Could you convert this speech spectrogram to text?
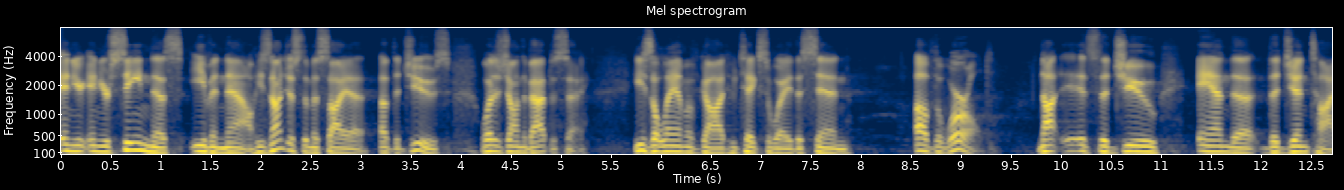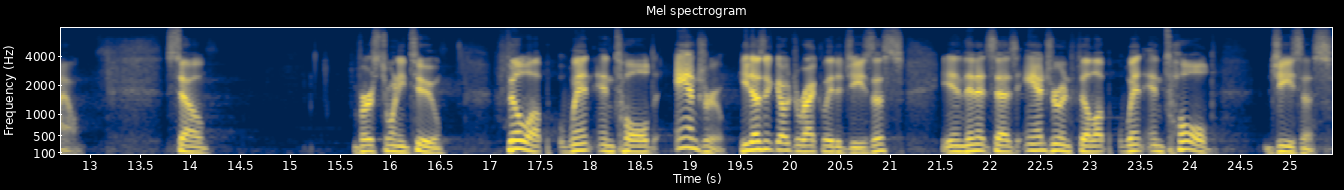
And you're, and you're seeing this even now. He's not just the Messiah of the Jews. What does John the Baptist say? He's the Lamb of God who takes away the sin of the world. Not it's the Jew and the, the Gentile. So, verse 22 Philip went and told Andrew. He doesn't go directly to Jesus. And then it says, Andrew and Philip went and told Jesus.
